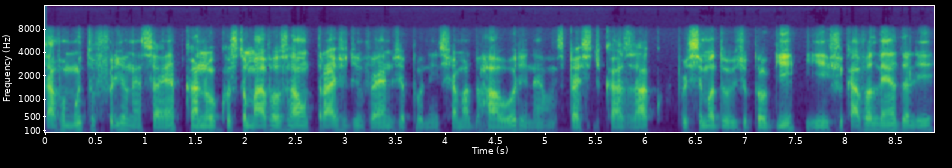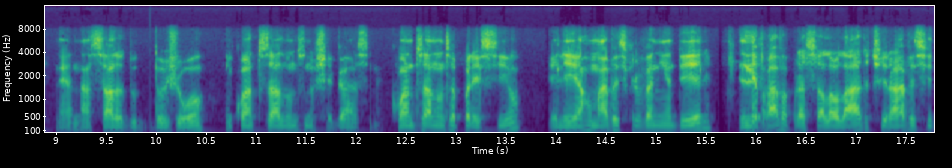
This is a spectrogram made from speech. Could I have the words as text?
estava muito frio nessa época, Kano costumava usar um traje de inverno japonês chamado haori, né, uma espécie de casaco, por cima do judogi e ficava lendo ali né, na sala do dojo enquanto os alunos não chegassem. Né. Quando os alunos apareciam, ele arrumava a escrivaninha dele, levava para a sala ao lado, tirava esse,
